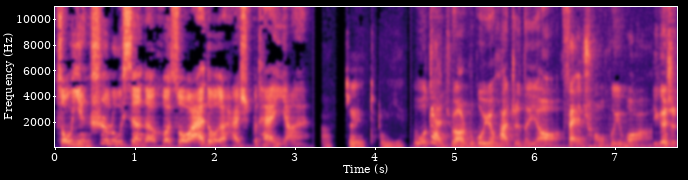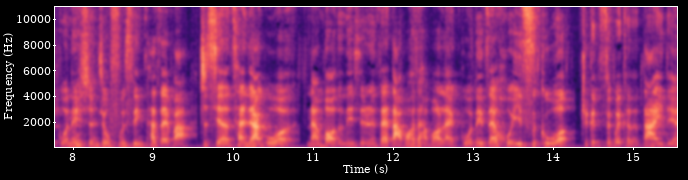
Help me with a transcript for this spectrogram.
走影视路线的和走爱豆的还是不太一样哎。啊，这也同意。我感觉啊，如果月华真的要再创辉煌啊，一个是国内选秀复兴，他再把之前参加过男宝的那些人再打包打包来国内再回一次锅，这个机会可能大一点。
